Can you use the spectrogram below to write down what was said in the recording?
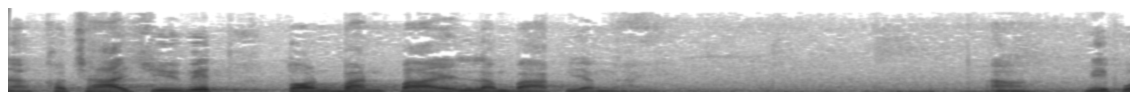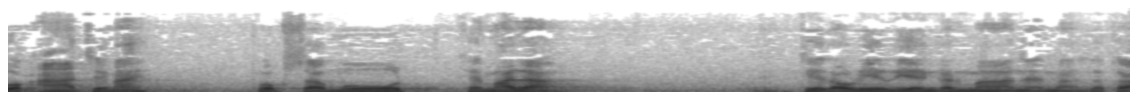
นะ่ะเขาใช้ชีวิตตอนบ้านปลายลำบากยังไงอ่ามีพวกอาร์ตใช่ไหมพวกซะมูดใช่ไหมล่ะ ที่เราเรียนเรียนกันมาเนี่ยนะแล้วก็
